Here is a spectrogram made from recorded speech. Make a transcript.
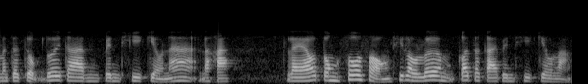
มันจะจบด้วยการเป็นทีเกี่ยวหน้านะคะ แล้วตรงโซ่สองที่เราเริ่มก็จะกลายเป็นทีเกี่ยวหลัง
